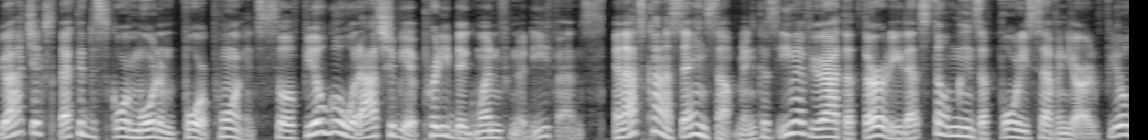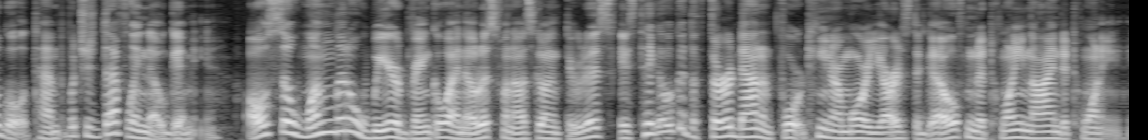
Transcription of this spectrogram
you're actually expected to score more than 4 points, so a field goal would actually be a pretty big win from the defense. And that's kind of saying something, because even if you're at the 30, that still means a 47 yard field goal attempt, which is definitely no gimme. Also, one little weird wrinkle I noticed when I was going through this is take a look at the third down and 14 or more yards to go from the 29 to 20.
